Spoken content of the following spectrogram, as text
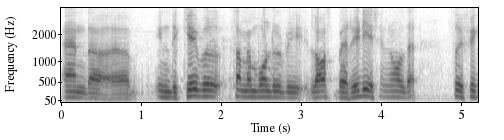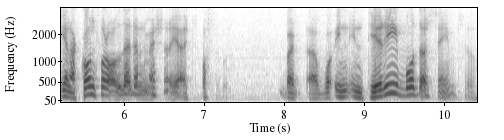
and uh, in the cable some amount will be lost by radiation and all that. So if you can account for all that and measure, yeah, it's possible. But uh, in in theory, both are same. So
